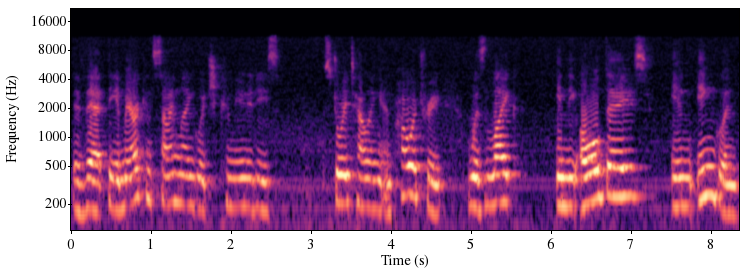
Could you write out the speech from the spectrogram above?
that the American Sign Language community's storytelling and poetry was like in the old days in England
